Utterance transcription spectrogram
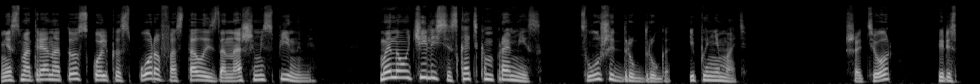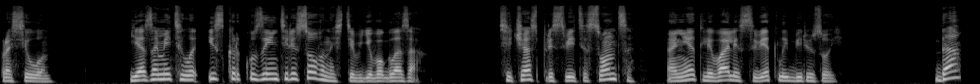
Несмотря на то, сколько споров осталось за нашими спинами. Мы научились искать компромисс, слушать друг друга и понимать. «Шатер?» — переспросил он. Я заметила искорку заинтересованности в его глазах. Сейчас при свете солнца они отливали светлой бирюзой. «Да,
